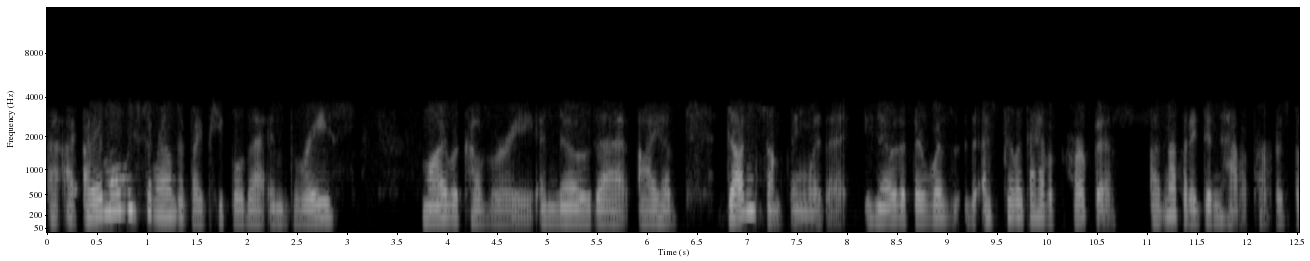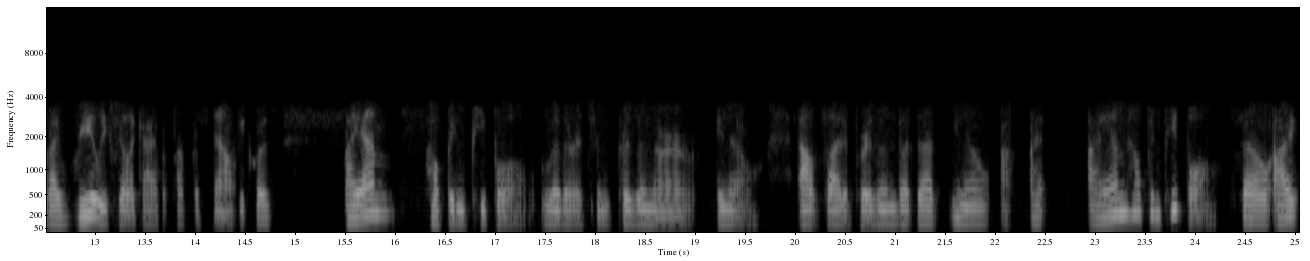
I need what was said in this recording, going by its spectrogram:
I, I am only surrounded by people that embrace my recovery and know that I have done something with it. You know that there was. I feel like I have a purpose. Uh, not that I didn't have a purpose, but I really feel like I have a purpose now because I am helping people, whether it's in prison or you know outside of prison. But that you know, I I am helping people, so I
